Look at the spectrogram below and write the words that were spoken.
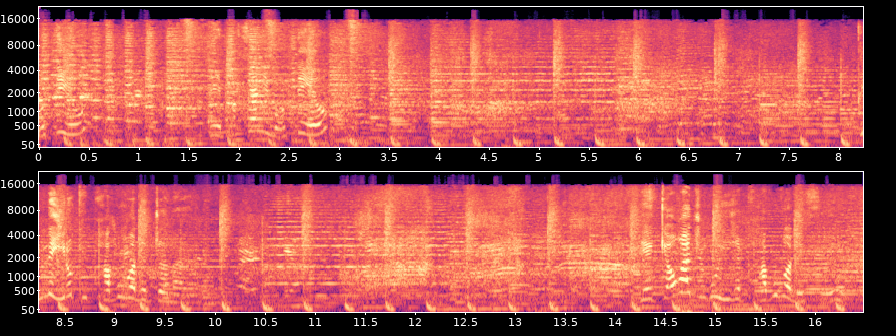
어때요? 아니 박사님 어때요? 근데 이렇게 바보가 됐잖아요. 얘 껴가지고 이제 바보가 됐어요.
